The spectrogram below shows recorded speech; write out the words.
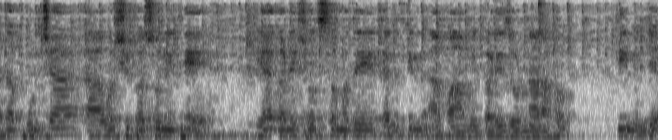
आता पुढच्या वर्षीपासून इथे या गणेशोत्सवामध्ये आणखीन आपण आम्ही कडी जोडणार आहोत. ती म्हणजे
